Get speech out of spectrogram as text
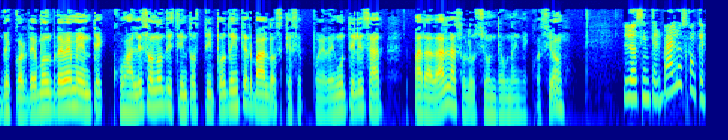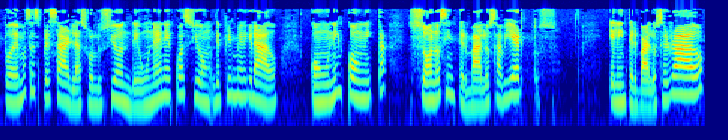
recordemos brevemente cuáles son los distintos tipos de intervalos que se pueden utilizar para dar la solución de una inecuación. Los intervalos con que podemos expresar la solución de una inecuación de primer grado con una incógnita son los intervalos abiertos el intervalo cerrado,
